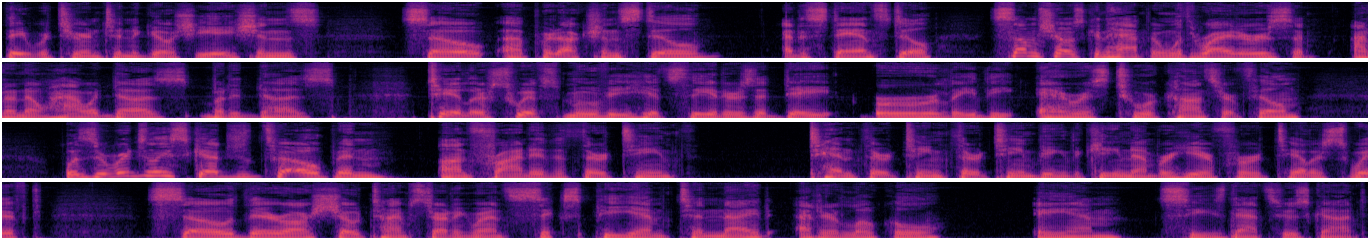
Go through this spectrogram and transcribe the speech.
they return to negotiations. So uh, production's still at a standstill. Some shows can happen with writers. I don't know how it does, but it does. Taylor Swift's movie hits theaters a day early. The Eras Tour concert film was originally scheduled to open on Friday the 13th. 10 13 13 being the key number here for Taylor Swift. So there are showtimes starting around 6 p.m. tonight at her local AMCs. That's who's got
